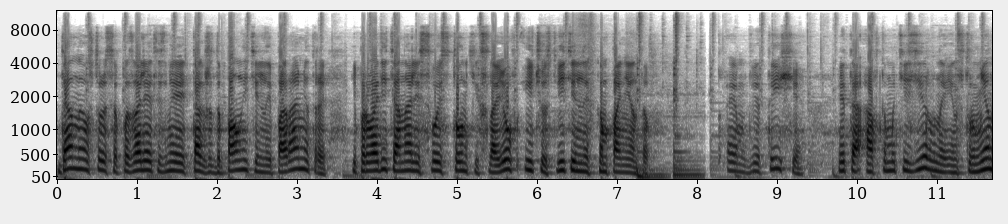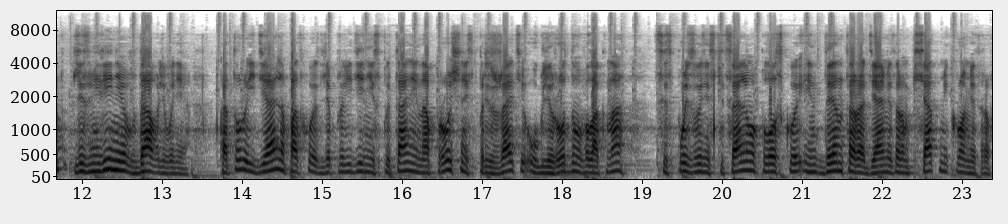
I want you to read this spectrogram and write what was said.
данное устройство позволяет измерять также дополнительные параметры и проводить анализ свойств тонких слоев и чувствительных компонентов. M2000 – это автоматизированный инструмент для измерения вдавливания – который идеально подходит для проведения испытаний на прочность при сжатии углеродного волокна с использованием специального плоского индентора диаметром 50 микрометров.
